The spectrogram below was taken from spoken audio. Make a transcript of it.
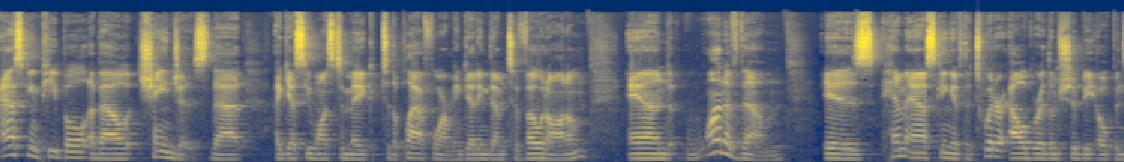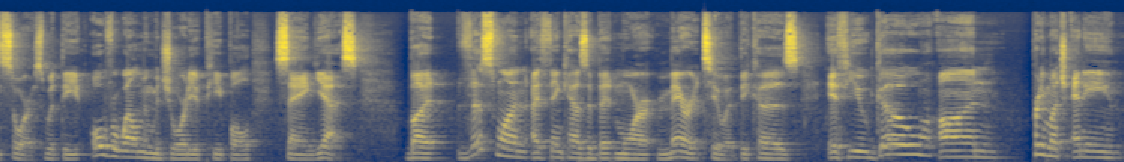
asking people about changes that I guess he wants to make to the platform and getting them to vote on them. And one of them is him asking if the Twitter algorithm should be open source, with the overwhelming majority of people saying yes. But this one, I think, has a bit more merit to it because if you go on pretty much any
